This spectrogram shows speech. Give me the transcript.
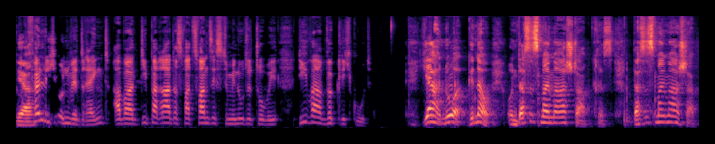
ja. Völlig unbedrängt, aber die Parade, das war 20. Minute, Tobi, die war wirklich gut. Ja, nur, genau. Und das ist mein Maßstab, Chris. Das ist mein Maßstab.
